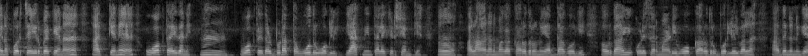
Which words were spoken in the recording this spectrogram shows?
ಏನೋ ಪರಿಚಯ ಇರ್ಬೇಕೇನ. ಅದಕ್ಕೇನೆ ಹೋಗ್ತಾ ಇದ್ದಾನೆ. ಹ್ಞೂ ಹೋಗ್ತಾ ಇದ್ದಾಳೆ. ಬಿಡತ್ತ ಹೋದ್ರು ಹೋಗ್ಲಿ. ಯಾಕೆ ನೀನು ತಲೆ ಕೆಡ್ಸ್ಕೊಂತೀಯ ಹ್ಞೂ ಅಲ್ಲ, ನನ್ನ ಮಗ ಕರೆದ್ರು ಎದ್ದಾಗ ಹೋಗಿ ಅವ್ರಿಗಾಗಿ ಕೋಳಿ ಸರ್ ಮಾಡಿ ಹೋಗಿ ಕರೆದ್ರು ಬರಲಿಲ್ವಲ್ಲ? ಅದೇ ನನಗೆ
